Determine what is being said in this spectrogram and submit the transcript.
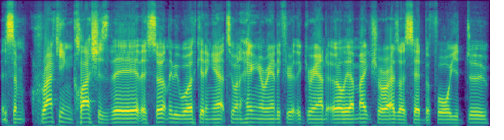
There's some cracking clashes there. They certainly be worth getting out to and hanging around if you're at the ground earlier. Make sure, as I said before, you do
